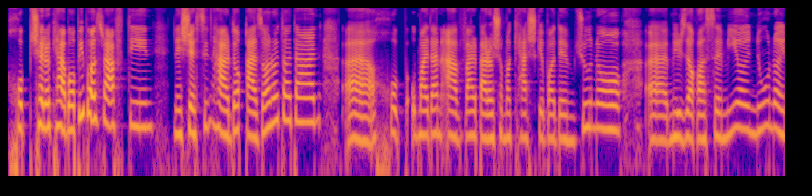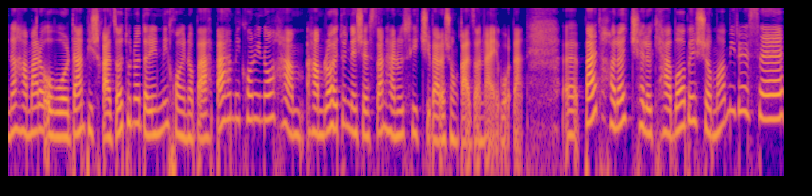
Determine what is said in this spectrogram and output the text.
خب چلو کبابی باز رفتین نشستین هر دو غذا رو دادن. خب اومدن اول برای شما کشک بادمجون و میرزا قاسمی و نون و اینا همه رو آوردن پیش غذاتون رو دارین می‌خواین و به به می‌کنین و هم همراهتون نشستن هنوز هیچی براشون غذا نیاوردن. بعد حالا چلو کباب شما می‌رسه.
